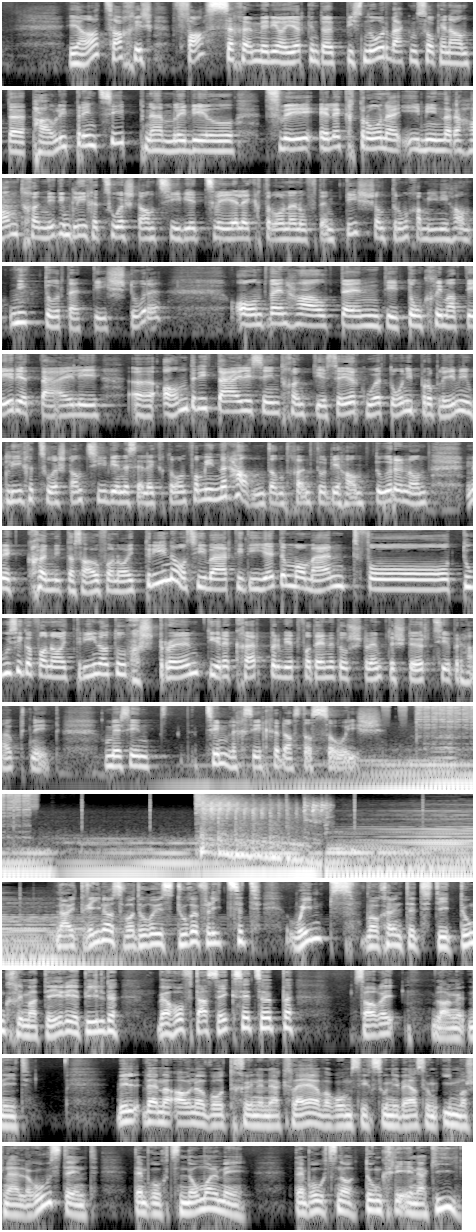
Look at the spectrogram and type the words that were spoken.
Ja, die Sache ist, fassen können wir ja irgendetwas nur wegen dem sogenannten Pauli-Prinzip, nämlich weil zwei Elektronen in meiner Hand können nicht im gleichen Zustand sein wie zwei Elektronen auf dem Tisch und darum kann meine Hand nicht durch den Tisch durch. Und wenn halt dann die dunkle Materieteile äh, andere Teile sind, können die sehr gut ohne Probleme im gleichen Zustand sein wie ein Elektron von meiner Hand und können durch die Hand durch. Und wir können das auch von Neutrino. Sie werden in jedem Moment von Tausenden von Neutrino durchströmt. Ihr Körper wird von denen durchströmt. Das stört sie überhaupt nicht. Und wir sind ziemlich sicher, dass das so ist. Neutrinos, die durch uns durchflitzen, Wimps, die die dunkle Materie bilden. Wer hofft, das sechs jetzt etwa? Sorry, lange nicht. Weil, wenn man auch noch will, können erklären warum sich das Universum immer schneller ausdehnt, dann braucht es nochmal mehr. Dann braucht es noch dunkle Energie.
